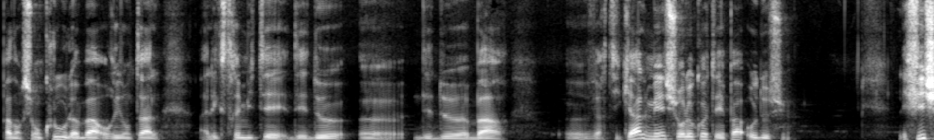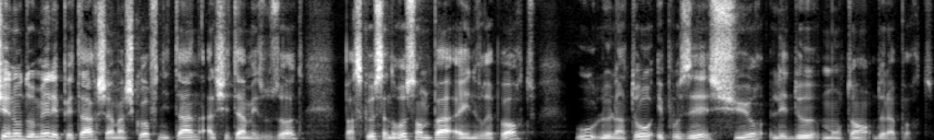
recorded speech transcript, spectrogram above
Pardon, si on cloue la barre horizontale à l'extrémité des deux, euh, barres verticales, mais sur le côté, pas au-dessus. Les fiches domé les pétards, shamashkov, nitan, alcheta, mezuzot, parce que ça ne ressemble pas à une vraie porte où le linteau est posé sur les deux montants de la porte.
